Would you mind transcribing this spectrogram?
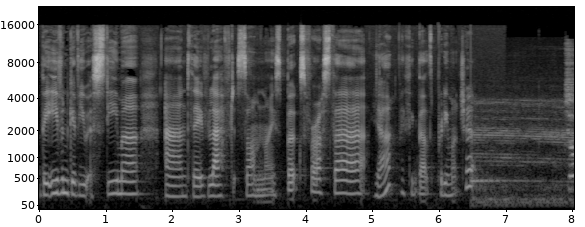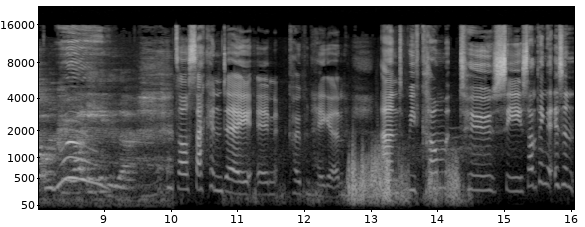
They even give you a steamer and they've left some nice books for us there. Yeah, I think that's pretty much it. It's our second day in Copenhagen, and we've come to see something that isn't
